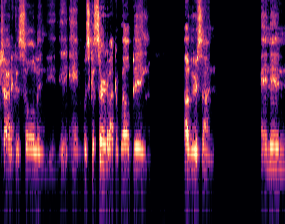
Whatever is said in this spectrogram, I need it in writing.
trying to console and, and was concerned about the well-being of your son. And then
